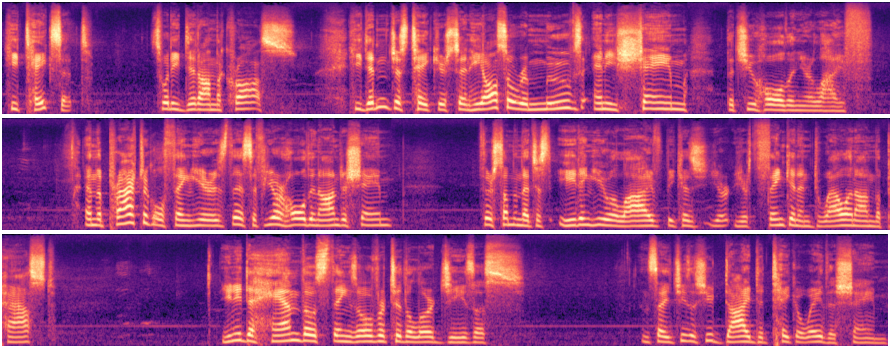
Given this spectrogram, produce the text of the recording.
He takes it. That's what he did on the cross. He didn't just take your sin, he also removes any shame that you hold in your life. And the practical thing here is this if you're holding on to shame, if there's something that's just eating you alive because you're, you're thinking and dwelling on the past, you need to hand those things over to the Lord Jesus and say, Jesus, you died to take away this shame.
